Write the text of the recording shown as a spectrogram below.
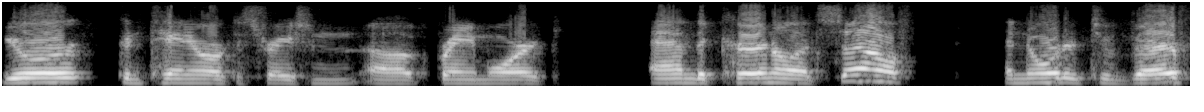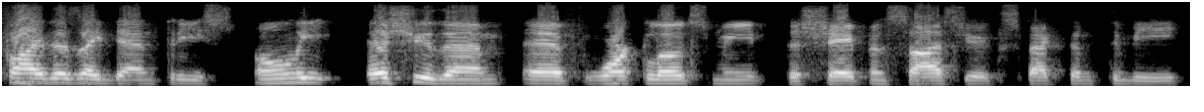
your container orchestration uh, framework, and the kernel itself, in order to verify those identities, only issue them if workloads meet the shape and size you expect them to be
